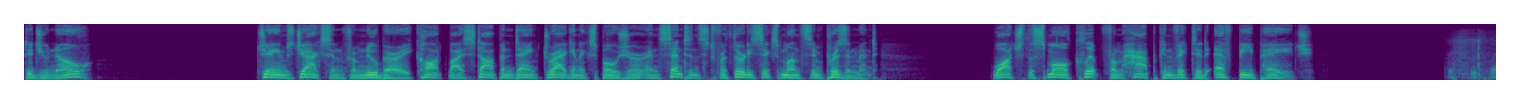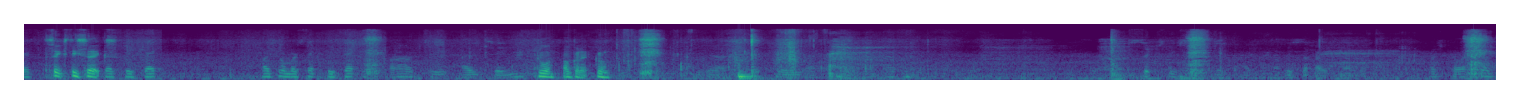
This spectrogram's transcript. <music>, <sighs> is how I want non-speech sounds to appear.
Did you know? James Jackson from Newbury caught by stop and dank dragon exposure and sentenced for 36 months imprisonment. Watch the small clip from Hap convicted FB Page. 66. 66. 66. House number 66. RT18. Go on, I've got it. Go on. Yeah. Sixty-six is the house, is the house number. That's correct.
